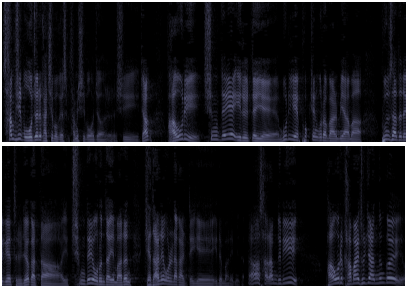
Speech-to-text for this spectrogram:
35절을 같이 보겠습니다. 35절 시작. 바울이 층대에 이를 때에 무리의 폭행으로 말미암아 군사들에게 들려갔다. 층대에 오른다 이 말은 계단에 올라갈 때에 이런 말입니다. 아, 사람들이 바울을 가만히 두지 않는 거예요.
